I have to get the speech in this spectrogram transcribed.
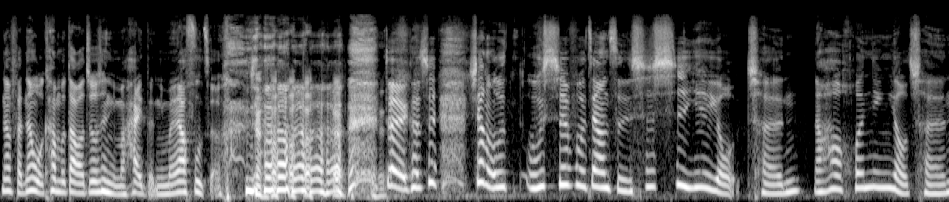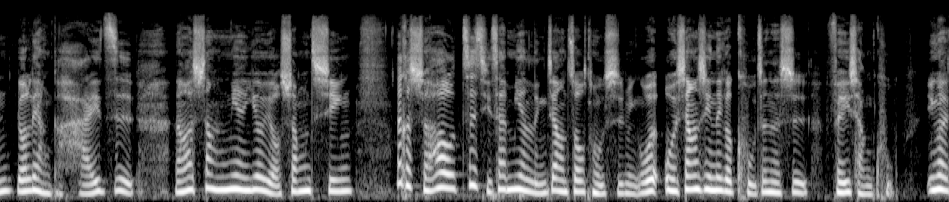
那反正我看不到，就是你们害的，你们要负责。对，可是像吴吴师傅这样子，是事业有成，然后婚姻有成，有两个孩子，然后上面又有双亲，那个时候自己在面临这样中途失明，我我相信那个苦真的是非常苦。因为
